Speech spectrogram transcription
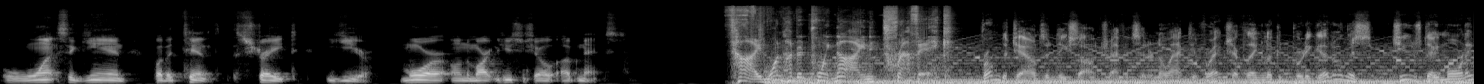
once again for the 10th straight year. More on the Martin Houston Show up next. Tide 100.9 traffic. From the Townsend Nissan Traffic Center, no active wrecks. Everything looking pretty good on this Tuesday morning.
